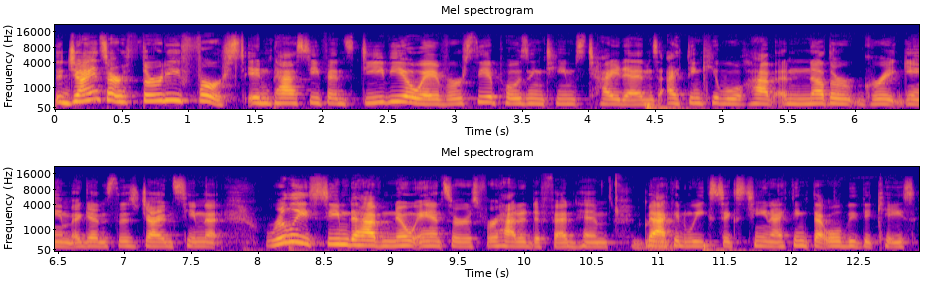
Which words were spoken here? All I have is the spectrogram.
The Giants are 31st in pass defense DVOA versus the opposing team's tight ends. I think he will have another great game against this Giants team that really seemed to have no answers for how to defend him back in week 16. I think that will be the case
